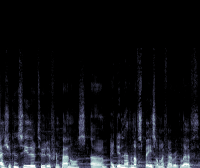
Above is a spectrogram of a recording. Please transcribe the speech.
As you can see, there are two different panels. Um, I didn't have enough space on my fabric left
